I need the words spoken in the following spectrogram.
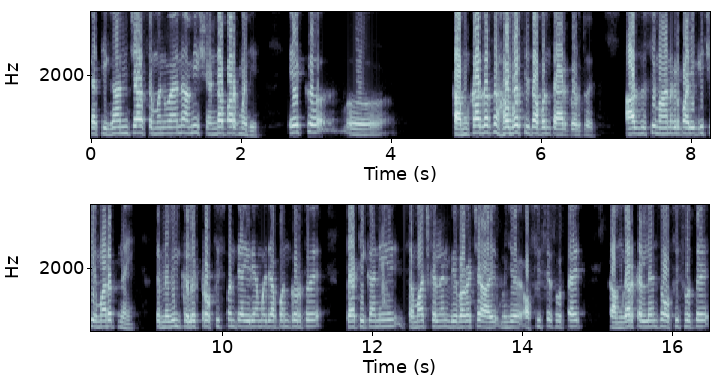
या तिघांच्या समन्वयानं आम्ही शेंडा पार्कमध्ये एक कामकाजाचं हबच तिथं आपण तयार करतोय. आज नुसती महानगरपालिकेची इमारत नाही तर नवीन कलेक्टर ऑफिस पण त्या एरियामध्ये आपण करतोय. त्या ठिकाणी समाज कल्याण विभागाच्या म्हणजे ऑफिसेस होत आहेत. कामगार कल्याणचं ऑफिस होतंय.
